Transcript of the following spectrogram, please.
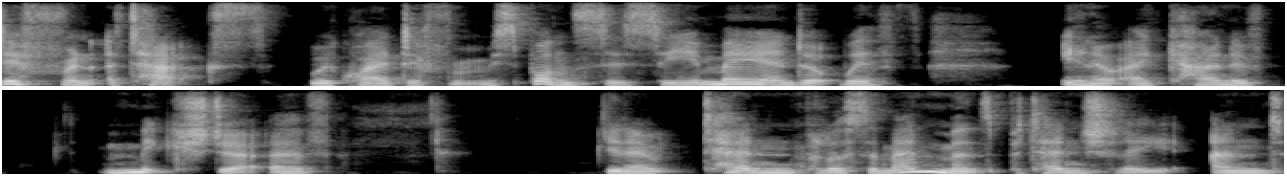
different attacks require different responses. So you may end up with, you know, a kind of mixture of, you know, 10 plus amendments potentially. And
